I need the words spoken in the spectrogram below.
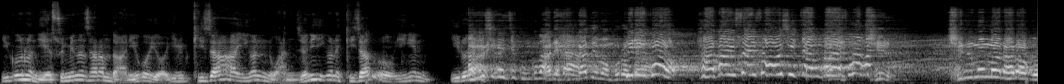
이거는 예수 믿는 사람도 아니고요 일 기자 이건 완전히 이거는 기자도 이게 이런 아니 궁금합니다. 한 가지만 물어봐. 그리고 박원순 서울시장과 아니, 질, 질문만 하라고.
